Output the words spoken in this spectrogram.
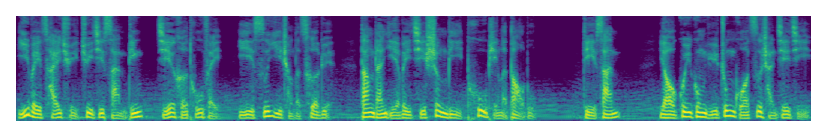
一味采取聚集散兵、结合土匪、以私议成的策略，当然也为其胜利铺平了道路。第三，要归功于中国资产阶级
